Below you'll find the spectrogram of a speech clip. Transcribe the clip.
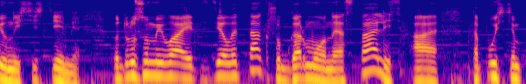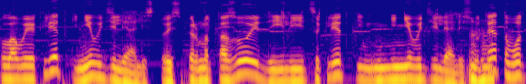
репродуктивной системе подразумевает сделать так, чтобы гормоны остались, а, допустим, половые клетки не выделялись, то есть сперматозоиды или яйцеклетки не, не выделялись. Угу. Вот это вот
